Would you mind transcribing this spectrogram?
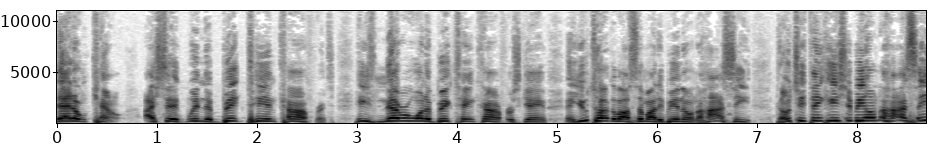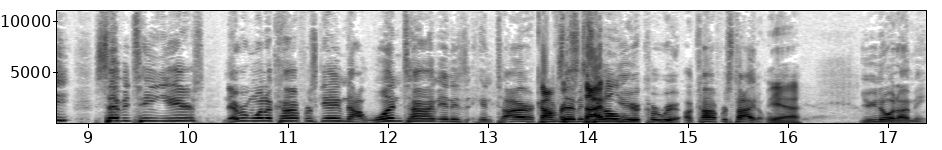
that don't count. I said win the Big Ten conference. He's never won a Big Ten conference game. And you talk about somebody being on the hot seat. Don't you think he should be on the hot seat? 17 years, never won a conference game, not one time in his entire Conference 17 title? year career. A conference title. Yeah. You know what I mean.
